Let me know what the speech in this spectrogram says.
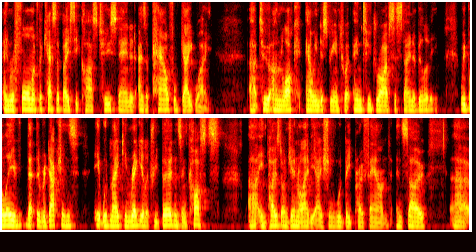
and reform of the CASA Basic Class 2 standard as a powerful gateway uh, to unlock our industry and to, and to drive sustainability. We believe that the reductions it would make in regulatory burdens and costs uh, imposed on general aviation would be profound. And so uh,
